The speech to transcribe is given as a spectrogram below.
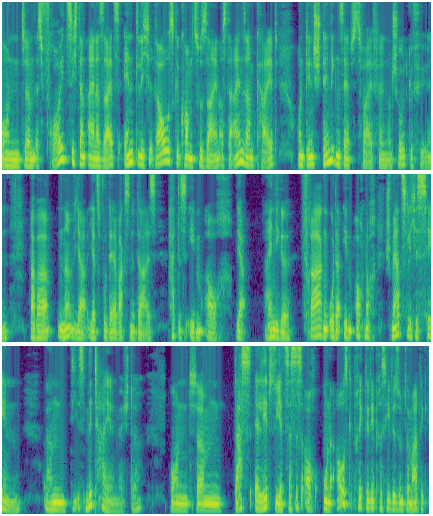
Und ähm, es freut sich dann einerseits, endlich rausgekommen zu sein aus der Einsamkeit und den ständigen Selbstzweifeln und Schuldgefühlen. Aber ne, ja, jetzt wo der Erwachsene da ist, hat es eben auch ja einige Fragen oder eben auch noch schmerzliche Szenen, ähm, die es mitteilen möchte. Und ähm, das erlebst du jetzt. Das ist auch ohne ausgeprägte depressive Symptomatik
